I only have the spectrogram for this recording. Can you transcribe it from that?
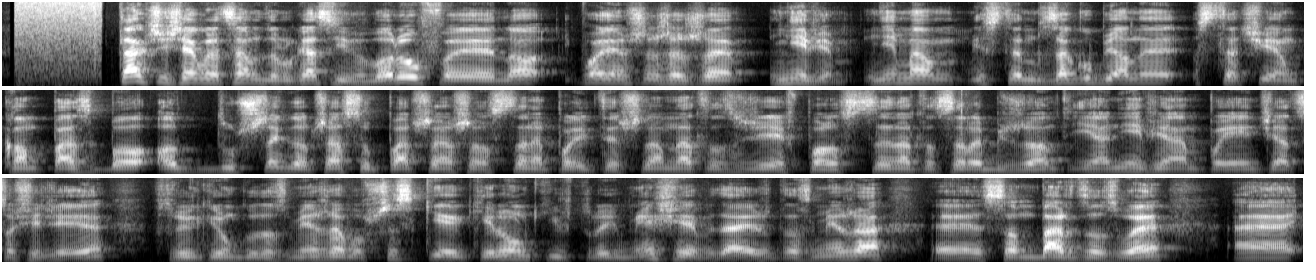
Tak czy siak wracamy do demokracji i wyborów. E, No, powiem szczerze, że nie wiem, nie mam, jestem zagubiony, straciłem kompas, bo od dłuższego czasu patrzę na naszą scenę polityczną, na to, co dzieje w Polsce, na to, co robi rząd i ja nie wiem pojęcia, co się dzieje, w którym kierunku to zmierza, bo wszystkie kierunki, w których mnie się wydaje, że to zmierza, e, są bardzo złe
